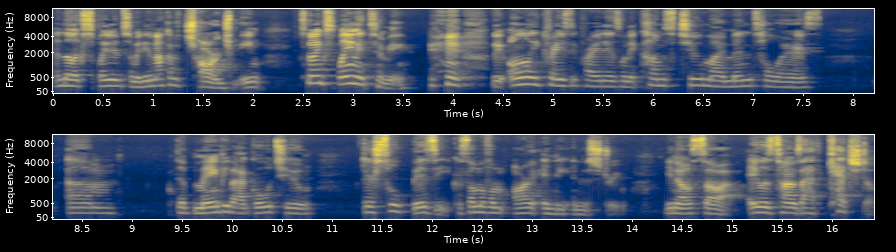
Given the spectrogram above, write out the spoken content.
And they'll explain it to me. They're not going to charge me. It's going to explain it to me. the only crazy part is when it comes to my mentors, um, the main people I go to, they're so busy because some of them are in the industry, you know. So it was times I had to catch them.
